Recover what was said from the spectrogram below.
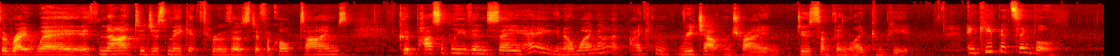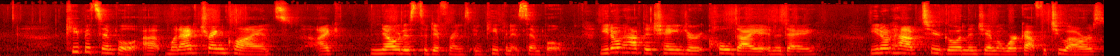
the right way, if not to just make it through those difficult times, could possibly even say, hey, you know, why not? I can reach out and try and do something like compete. and keep it simple. Keep it simple. Uh, when I've trained clients, I notice the difference in keeping it simple. You don't have to change your whole diet in a day. You don't have to go in the gym and work out for two hours.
